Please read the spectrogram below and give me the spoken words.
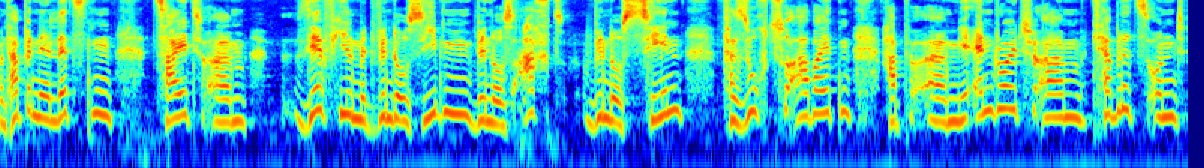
Und habe in der letzten Zeit ähm, sehr viel mit Windows 7, Windows 8, Windows 10 versucht zu arbeiten, habe äh, mir Android-Tablets und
